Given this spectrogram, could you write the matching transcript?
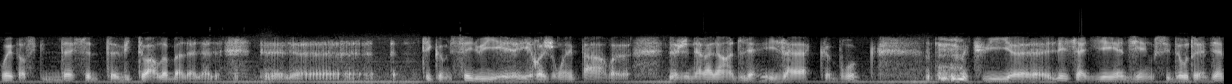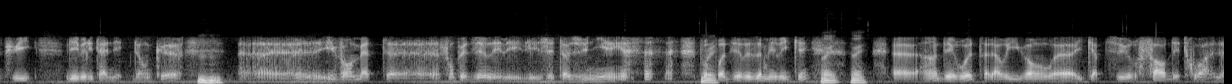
Oui, parce que dès cette victoire-là, ben, le, le, le comme lui, est, rejoint par euh, le général anglais, Isaac Brooke, puis euh, les alliés indiens, aussi d'autres indiens, puis les Britanniques. Donc, euh, mhm. ils vont mettre, on peut dire, les, États-Unis, hein, pour oui. pas dire les Américains, en déroute. Alors, ils vont, ils capturent Fort Détroit, le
